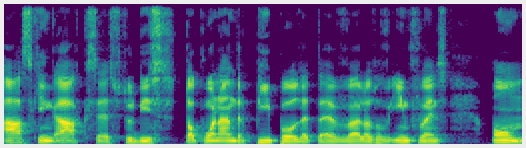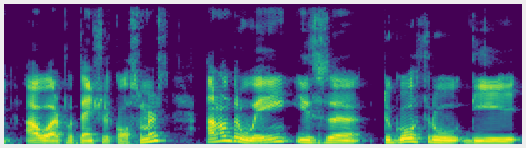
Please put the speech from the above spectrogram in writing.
asking access to these top 100 people that have a lot of influence on our potential customers. Another way is uh, to go through the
